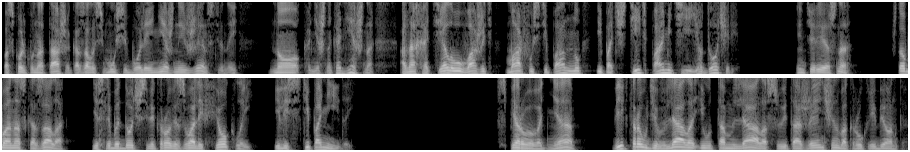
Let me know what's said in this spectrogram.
поскольку Наташа казалась Мусе более нежной и женственной. Но, конечно, конечно, она хотела уважить Марфу Степанну и почтить память ее дочери. Интересно, что бы она сказала, если бы дочь свекрови звали Феклой или Степанидой? С первого дня Виктора удивляла и утомляла суета женщин вокруг ребенка.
